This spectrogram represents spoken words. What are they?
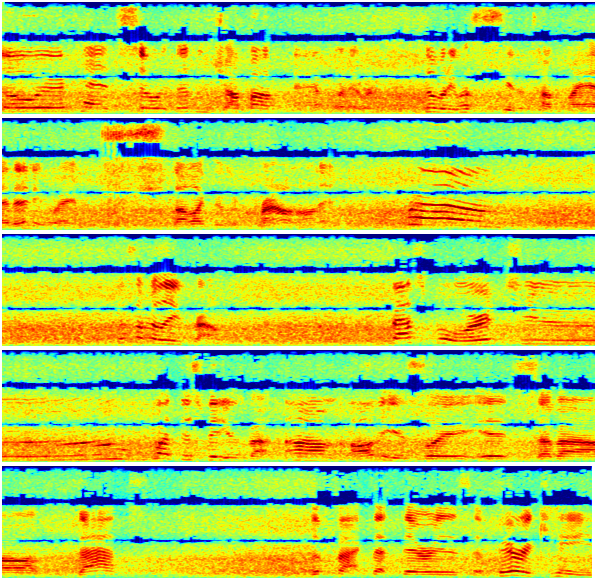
Lower head so it doesn't chop off. Eh, whatever. Nobody wants to see the top of my head anyway. It's not like there's a crown on it. Crown! That's not really a crown. Fast forward to what this video is about. Um, obviously it's about that. The fact that there is a barricade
